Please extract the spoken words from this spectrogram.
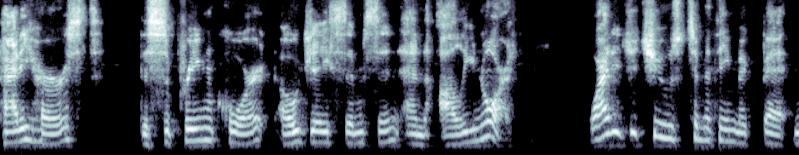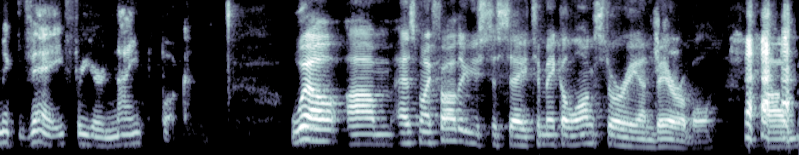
Patty Hearst, the Supreme Court, O.J. Simpson, and Ollie North. Why did you choose Timothy McVeigh for your ninth book? Well, um, as my father used to say, to make a long story unbearable, um,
